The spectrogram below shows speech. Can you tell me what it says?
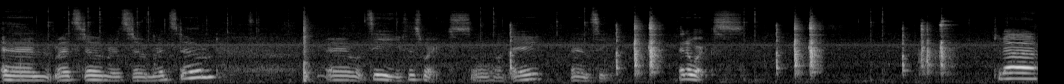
And redstone, redstone, redstone. And let's see if this works. So we'll have A and C. And it works. Ta-da!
